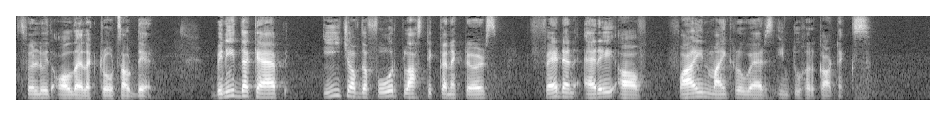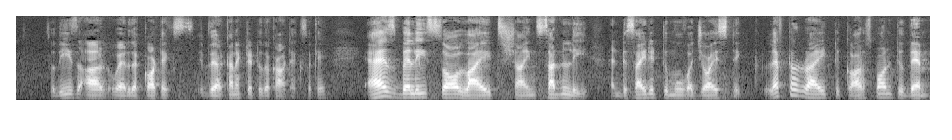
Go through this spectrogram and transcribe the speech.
It's filled with all the electrodes out there. Beneath the cap, each of the four plastic connectors fed an array of fine microwires into her cortex. So, these are where the cortex if they are connected to the cortex. Okay. As Belly saw lights shine suddenly and decided to move a joystick left or right to correspond to them,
